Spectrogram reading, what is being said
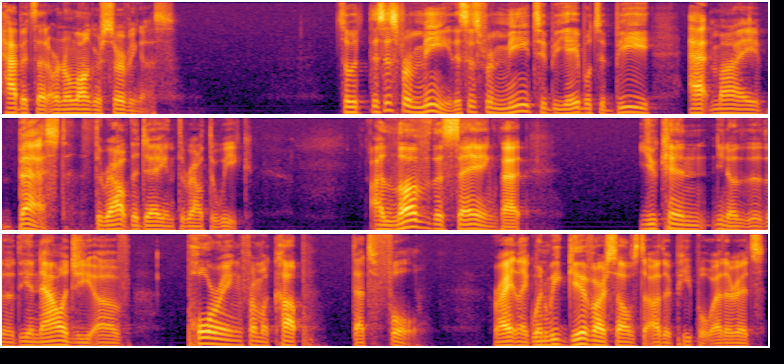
habits that are no longer serving us. So this is for me. This is for me to be able to be at my best throughout the day and throughout the week. I love the saying that you can, you know, the, the, the analogy of pouring from a cup that's full, right? Like when we give ourselves to other people, whether it's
